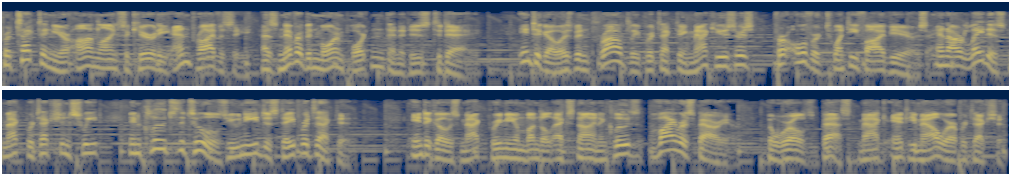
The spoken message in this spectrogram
Protecting your online security and privacy has never been more important than it is today. Intego has been proudly protecting Mac users for over 25 years, and our latest Mac Protection Suite includes the tools you need to stay protected. Intego's Mac Premium Bundle X9 includes Virus Barrier, the world's best Mac anti malware protection,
